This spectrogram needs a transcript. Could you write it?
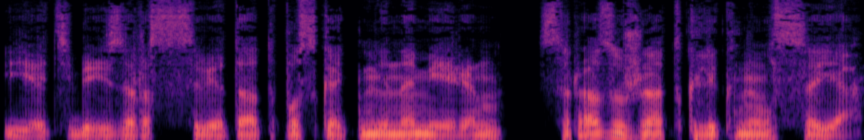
«Я тебя из рассвета отпускать не намерен», — сразу же откликнулся я.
